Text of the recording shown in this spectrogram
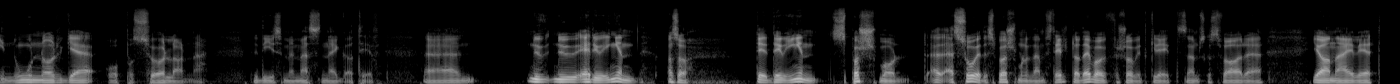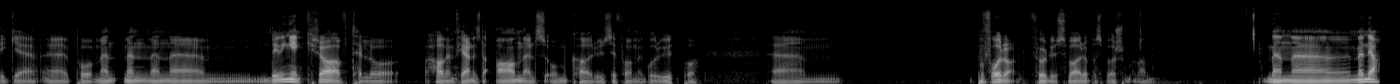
i Nord-Norge og på Sørlandet det er de som er mest negative. Uh, Nå er det jo ingen Altså, det, det, er jo ingen spørsmål jeg, jeg, så jo det spørsmålet de stilte, og det var jo for så vidt greit, så de skal svare ja, nei, jeg vet ikke uh, på. Men, men, men uh, det er jo ingen krav til å ha den fjerneste anelse om hva rusreformen går ut på. Um, på forhånd, før du svarer på spørsmålene. Men, uh, men, ja,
